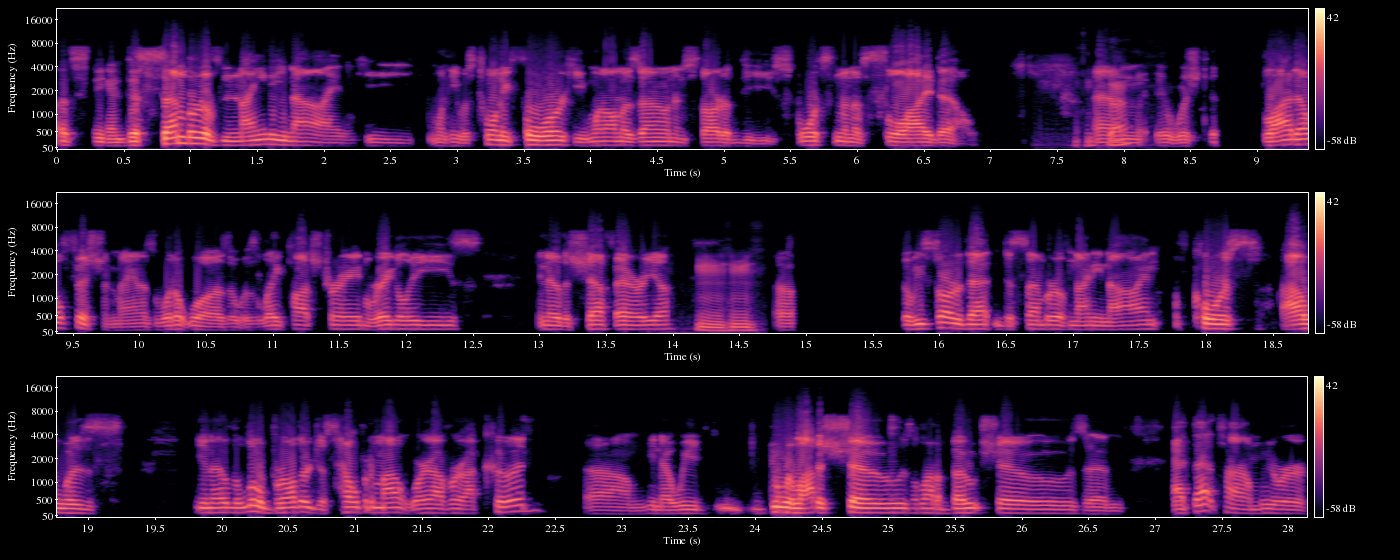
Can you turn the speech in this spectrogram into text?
let's see, in December of '99, he when he was 24, he went on his own and started the Sportsman of Slidell Okay. and it was just Slidell fishing, man, is what it was. It was Lake Pontchartrain, Rigolets, you know, the chef area. hmm So we started that in December of '99. Of course, I was, you know, the little brother, just helping him out wherever I could. Um, you know, we do a lot of shows, a lot of boat shows, and at that time, we were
